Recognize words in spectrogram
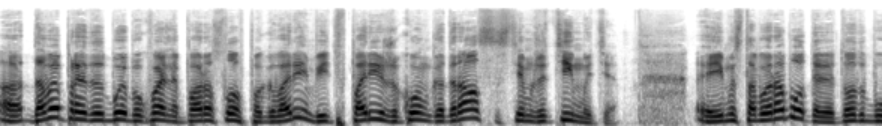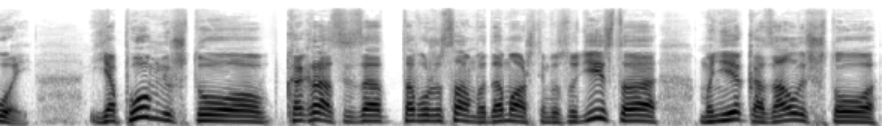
А, давай про этот бой буквально пару слов поговорим, ведь в Париже Конго дрался с тем же Тимати. И мы с тобой работали тот бой. Я помню, что как раз из-за того же самого домашнего судейства мне казалось, что,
